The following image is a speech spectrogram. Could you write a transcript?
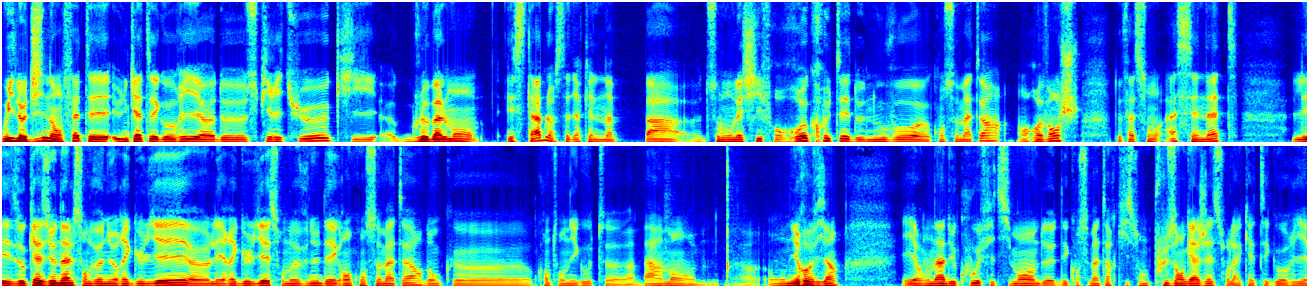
Oui, le gin en fait est une catégorie euh, de spiritueux qui euh, globalement est stable, c'est-à-dire qu'elle n'a pas, euh, selon les chiffres, recruté de nouveaux consommateurs. En revanche, de façon assez nette, les occasionnels sont devenus réguliers, les réguliers sont devenus des grands consommateurs, donc quand on y goûte, apparemment, on y revient. Et on a du coup effectivement des consommateurs qui sont plus engagés sur la catégorie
